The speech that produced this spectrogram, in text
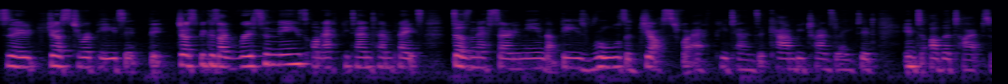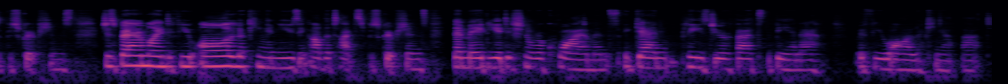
so just to repeat it, it, just because I've written these on FP10 templates doesn't necessarily mean that these rules are just for FP10s. It can be translated into other types of prescriptions. Just bear in mind if you are looking and using other types of prescriptions, there may be additional requirements. Again, please do refer to the BNF if you are looking at that.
